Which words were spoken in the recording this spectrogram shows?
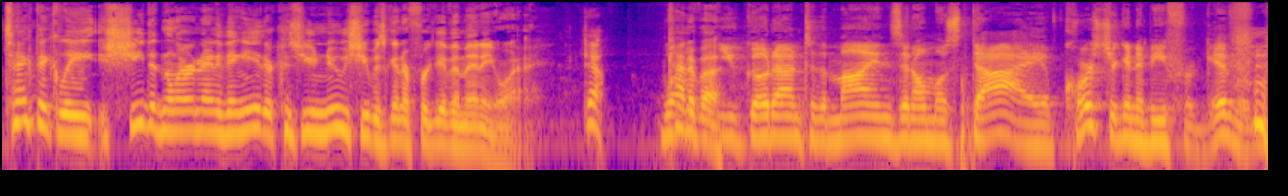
technically she didn't learn anything either because you knew she was going to forgive him anyway Yeah. kind of a you go down to the mines and almost die. Of course, you're going to be forgiven.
